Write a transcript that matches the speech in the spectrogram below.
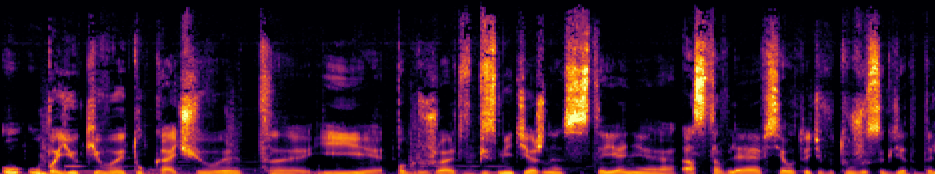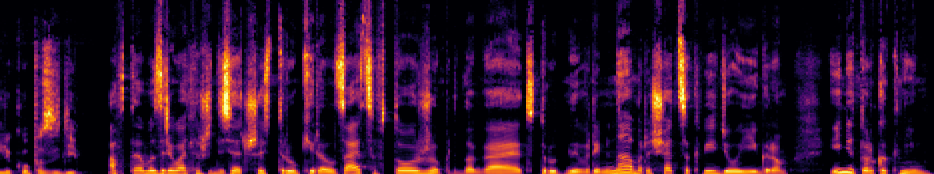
убаюкивает, укачивает э, и погружает в безмятежное состояние, оставляя все вот эти вот ужасы где-то далеко позади. Автообозреватель 66.ru Кирилл Зайцев тоже предлагает в трудные времена обращаться к видеоиграм, и не только к ним.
